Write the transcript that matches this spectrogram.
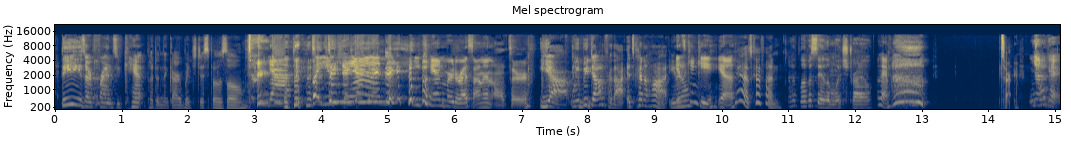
These are friends you can't put in the garbage disposal. Yeah, but you Ding, ding, ding, can ding, ding. you can murder us on an altar. Yeah, we'd be down for that. It's kind of hot, you know? It's kinky. Yeah. yeah, it's kind of fun. I'd love a Salem witch trial. Okay. Sorry. Okay,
